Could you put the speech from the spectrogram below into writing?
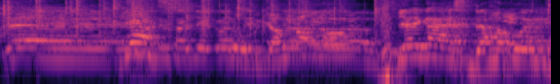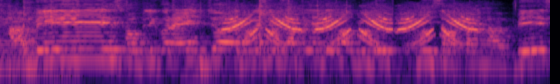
Yeay. Yes. Itu saja konten Oh, berjambang kita. tu. Ya guys, dah pun habis. Hopefully korang enjoy. Terima kasih siapa yang tengok video ni sampai habis.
